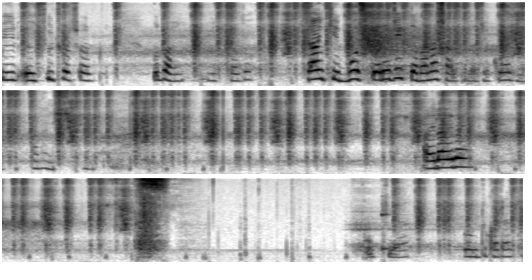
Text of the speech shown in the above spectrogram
bir eşit hasar. Bu da yıkıldı. Sanki boş gelecek de bana saldıracak var ya. Ananı sikeyim. Hayır hayır hayır. Ok ya. Uydu kadar da.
